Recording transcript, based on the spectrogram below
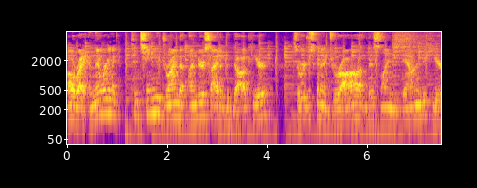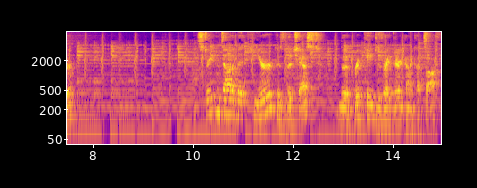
All right, and then we're gonna continue drawing the underside of the dog here. So we're just gonna draw this line down into here. It straightens out a bit here because the chest, the rib cage is right there, it kind of cuts off.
